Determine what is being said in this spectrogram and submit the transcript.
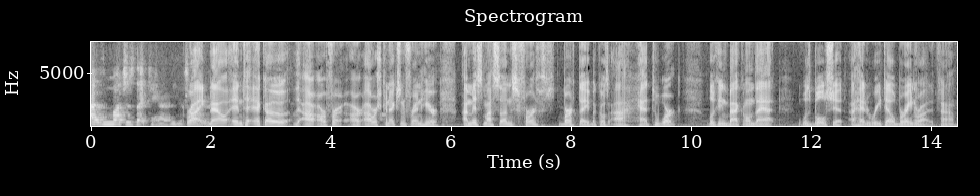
as much as they can. Right now, and to echo the, our our, our Irish connection friend here, I missed my son's first birthday because I had to work. Looking back on that was bullshit. I had retail brain rot at the time.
